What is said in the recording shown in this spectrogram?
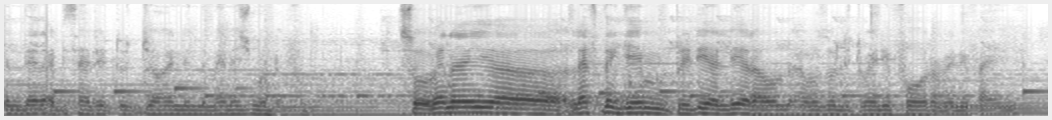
and then I decided to join in the management of football. So when I uh, left the game pretty early around, I was only 24 or 25.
